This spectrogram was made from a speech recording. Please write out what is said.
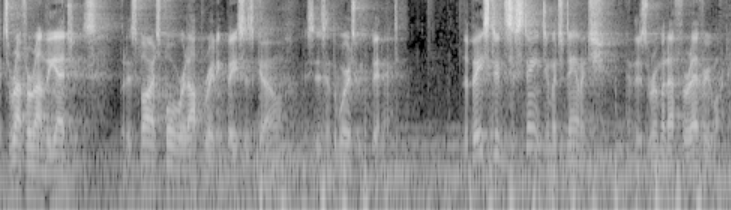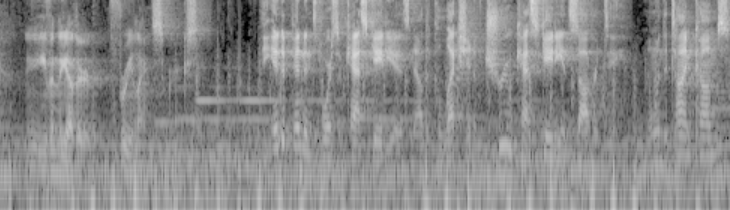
It's rough around the edges, but as far as forward operating bases go, this isn't the worst we've been at. The base didn't sustain too much damage, and there's room enough for everyone, even the other freelance mercs. The Independence Force of Cascadia is now the collection of true Cascadian sovereignty, and when the time comes,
